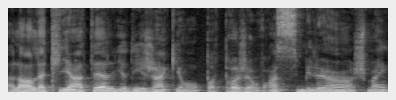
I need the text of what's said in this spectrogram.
Alors, la clientèle, il y a des gens qui n'ont pas de projet. On va en simuler un en chemin.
